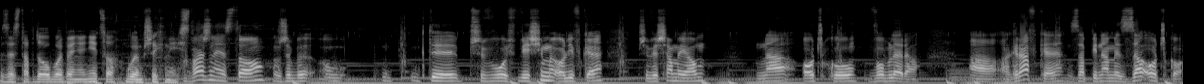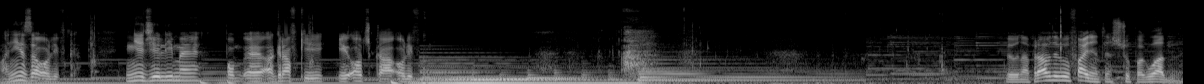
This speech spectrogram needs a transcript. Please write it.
zestaw do obawiania nieco głębszych miejsc. Ważne jest to, żeby gdy przywiesimy oliwkę, przywieszamy ją na oczku woblera, a agrawkę zapinamy za oczko, a nie za oliwkę. Nie dzielimy e, agrawki i oczka oliwką. Był naprawdę był fajny ten szczupak, ładny.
